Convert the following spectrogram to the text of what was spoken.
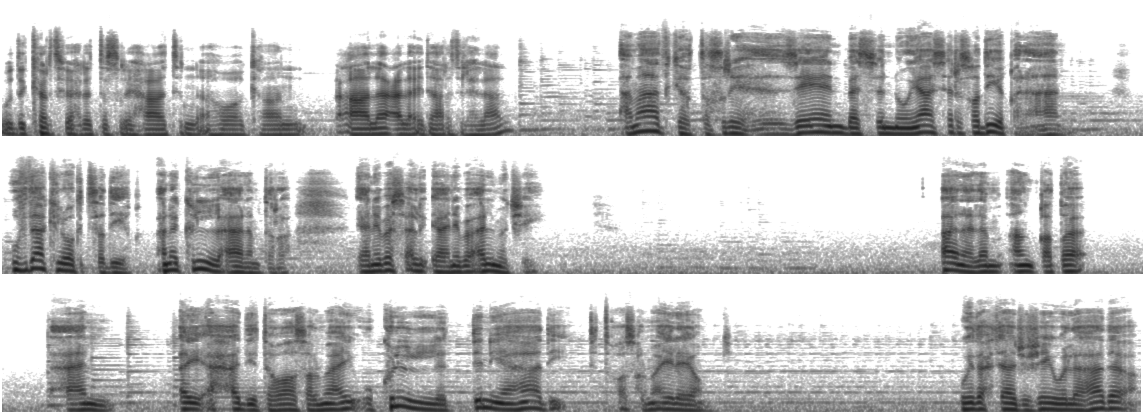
وذكرت في أحد التصريحات انه هو كان عالة على إدارة الهلال. ما أذكر التصريح زين بس أنه ياسر صديق الآن. وفي ذاك الوقت صديق. أنا كل العالم ترى. يعني بسأل يعني بعلمك شيء. أنا لم أنقطع عن أي أحد يتواصل معي وكل الدنيا هذه تتواصل معي إلى يومك. وإذا احتاجوا شيء ولا هذا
